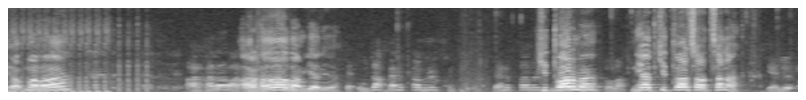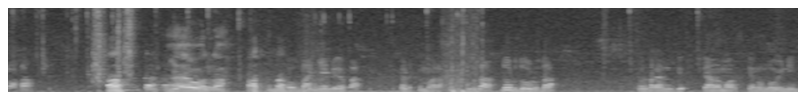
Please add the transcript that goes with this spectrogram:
Yapma la. Arkada var. Arkada da adam geliyor. Be- uzak beni tutabilirsin. Beni tutabilirsin. Kit var mı? Sola. Nihat kit varsa atsana. Geliyor bak. Al. Eyvallah. Attım al. Soldan geliyor bak. 4 numara. Uzak dur dur da. Dur ben gö- canım azken onu oynayayım.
